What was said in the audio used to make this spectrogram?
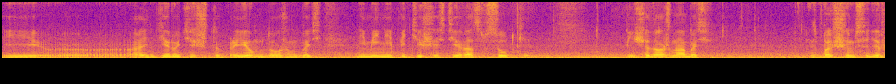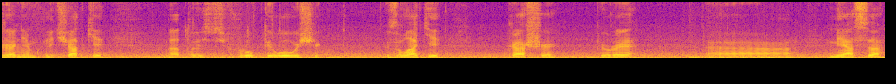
и э, ориентируйтесь, что прием должен быть не менее 5-6 раз в сутки. Пища должна быть с большим содержанием клетчатки, да, то есть фрукты, овощи, злаки, каши, пюре, э, мясо.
